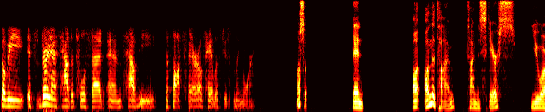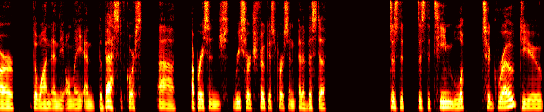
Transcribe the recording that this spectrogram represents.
But we, it's very nice to have the tool set and have the the thoughts there of hey, let's do something more. Awesome. And on, on the time, time is scarce. You are the one and the only and the best, of course, uh, operations research focused person at Avista. Does the does the team look to grow? Do you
